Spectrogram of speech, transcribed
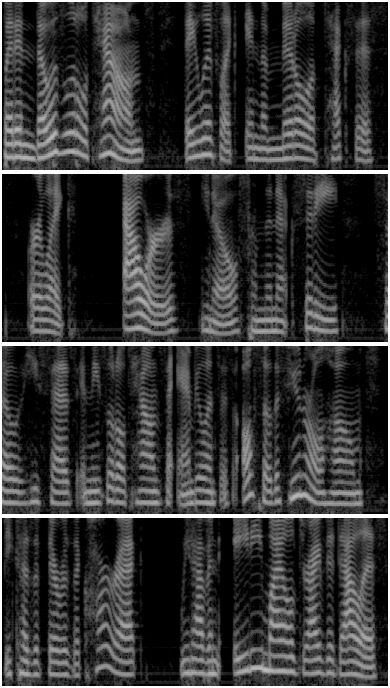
But in those little towns, they lived like in the middle of Texas or like hours, you know, from the next city. So he says in these little towns, the ambulance is also the funeral home because if there was a car wreck, we'd have an 80 mile drive to Dallas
